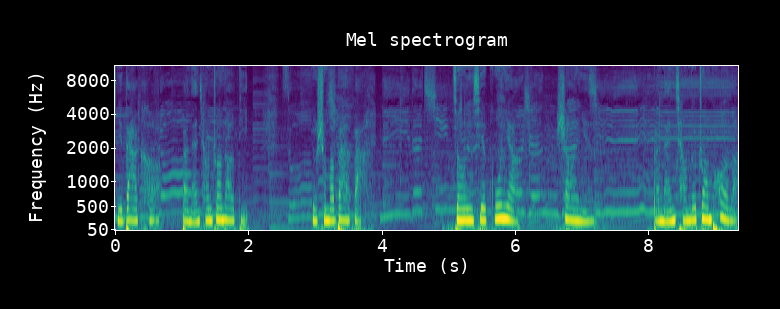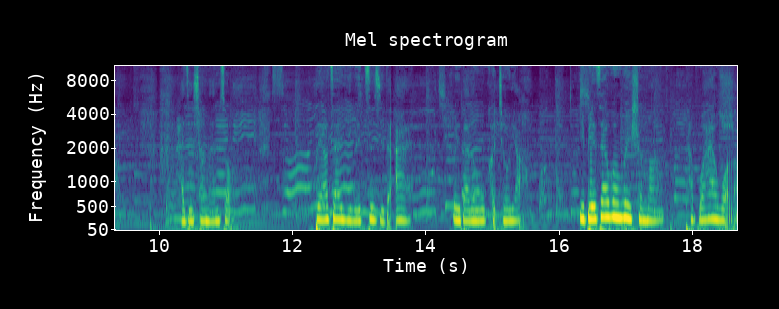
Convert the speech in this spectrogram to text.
你大可把南墙撞到底。有什么办法？总有一些姑娘、少年。把南墙都撞破了，还在向南走。不要再以为自己的爱伟大的无可救药，也别再问为什么他不爱我了。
